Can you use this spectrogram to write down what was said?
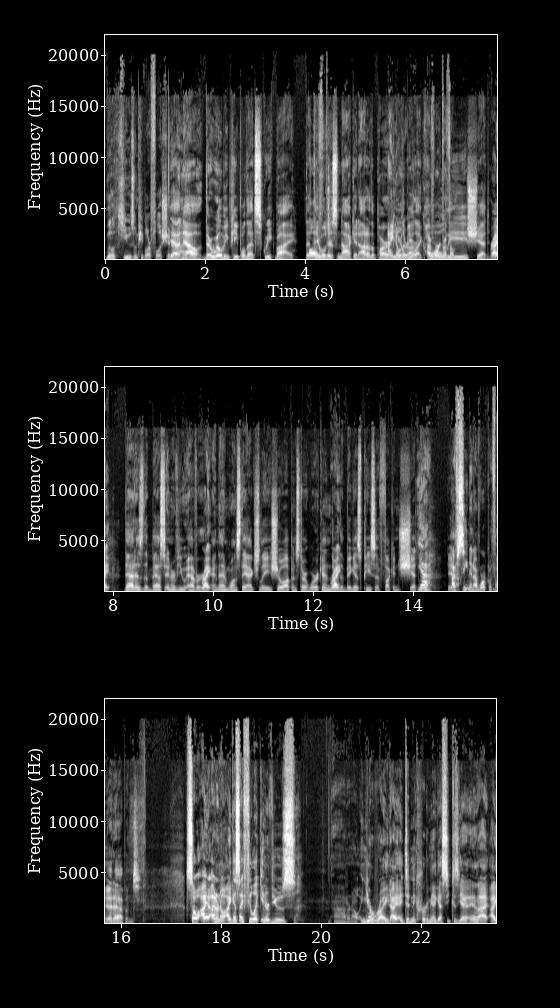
little cues when people are full of shit. Yeah, now there will be people that squeak by that Oh, they will just knock it out of the park I and know you'll there be are. like, I've worked with "Holy shit." Right. That is the best interview ever. Right. And then once they actually show up and start working, they're Right. the biggest piece of fucking shit. yeah, Yeah. I've seen it. I've worked with them. It happens. So I, I don't know. I guess I feel like interviews. I don't know. You're right. I, it didn't occur to me. I guess because yeah, and I, I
